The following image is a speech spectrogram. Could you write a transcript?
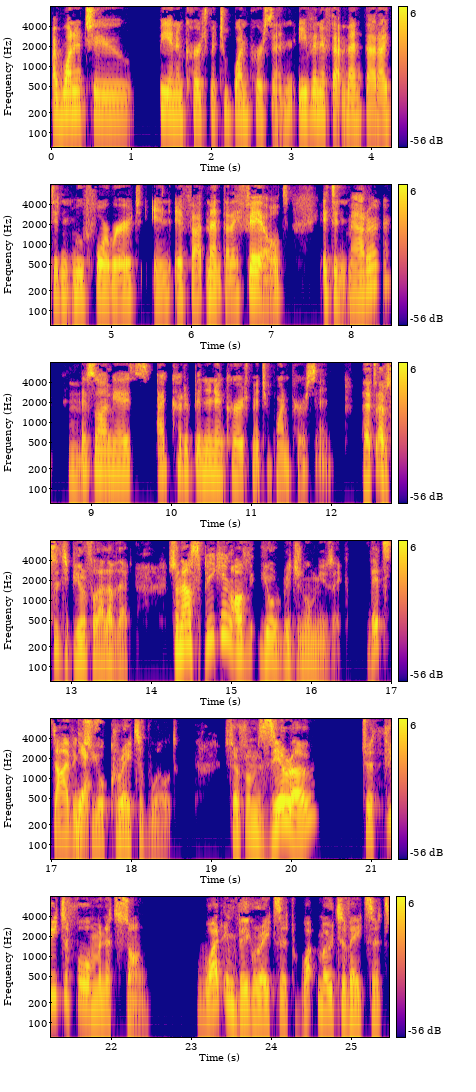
I wanted to be an encouragement to one person, even if that meant that I didn't move forward and if that meant that I failed, it didn't matter mm, as long yeah. as I could have been an encouragement to one person. That's absolutely beautiful. I love that. So now speaking of your original music, let's dive into yes. your creative world. So from zero to a three to four minute song, what invigorates it? What motivates it?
